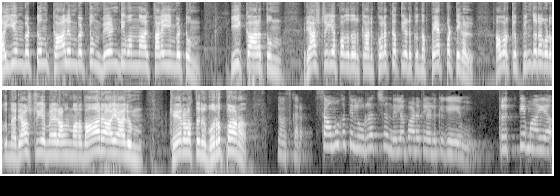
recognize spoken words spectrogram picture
കയ്യും വെട്ടും കാലും വെട്ടും വേണ്ടി വന്നാൽ തലയും വെട്ടും. ഈ കാലത്തും രാഷ്ട്രീയ പക തീർക്കാൻ കൊലക്കത്തിയെടുക്കുന്ന പേപ്പട്ടികൾ അവർക്ക് പിന്തുണ കൊടുക്കുന്ന രാഷ്ട്രീയ മേലാളന്മാർ അതാരായാലും കേരളത്തിന് വെറുപ്പാണ്. നമസ്കാരം. സമൂഹത്തിൽ ഉറച്ച നിലപാടുകൾ എടുക്കുകയും കൃത്യമായ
